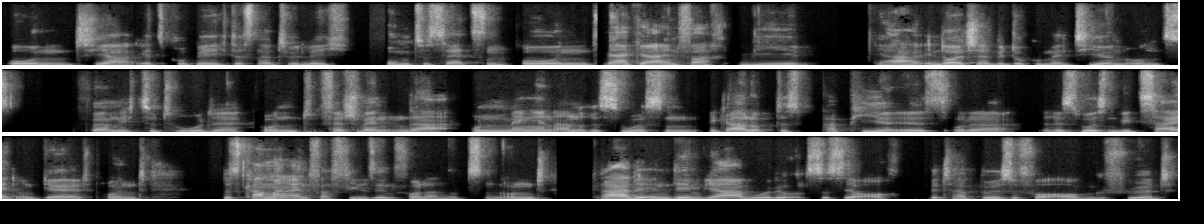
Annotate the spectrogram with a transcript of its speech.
Und ja, jetzt probiere ich das natürlich umzusetzen und merke einfach, wie, ja, in Deutschland, wir dokumentieren uns förmlich zu Tode und verschwenden da Unmengen an Ressourcen, egal ob das Papier ist oder Ressourcen wie Zeit und Geld. Und das kann man einfach viel sinnvoller nutzen. Und gerade in dem Jahr wurde uns das ja auch bitterböse vor Augen geführt,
